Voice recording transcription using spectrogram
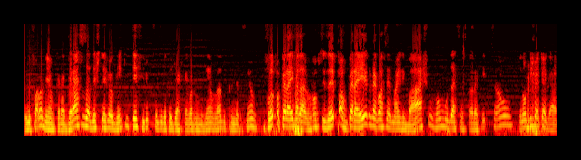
ele fala mesmo, cara, graças a Deus teve alguém que interferiu, que foi o diretor de arte, agora não me lembro, lá do primeiro filme, e falou, pá, peraí, vai dar, vamos dizer, pá, peraí, o negócio é mais embaixo, vamos mudar essa história aqui, que senão, senão o bicho vai pegar.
